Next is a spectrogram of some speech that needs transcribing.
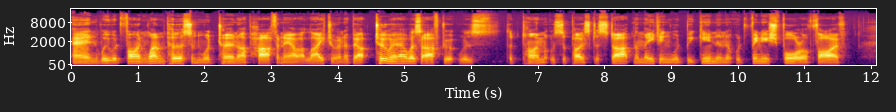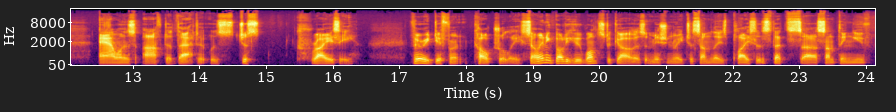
and we would find one person would turn up half an hour later, and about two hours after it was the time it was supposed to start, the meeting would begin, and it would finish four or five hours after that. It was just crazy very different culturally. So, anybody who wants to go as a missionary to some of these places, that's uh, something you've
